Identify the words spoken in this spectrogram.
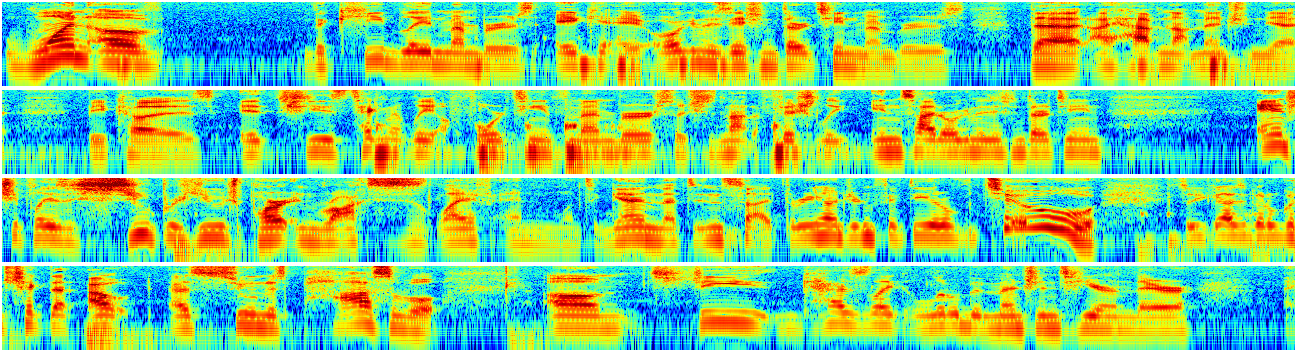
one of the Keyblade members, aka Organization 13 members, that I have not mentioned yet because it she's technically a 14th member, so she's not officially inside Organization 13. And she plays a super huge part in Roxas's life, and once again, that's inside 358 over two. So you guys gotta go check that out as soon as possible. Um, she has like a little bit mentioned here and there I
